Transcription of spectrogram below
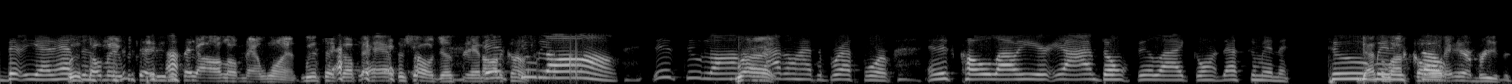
There, yeah, it has We're been so many we can't even say all of them at once. We'll take up the half the show just saying all the It's too countries. long. It's too long, Right. I don't have the breath for it. And it's cold out here. Yeah, I don't feel like going. That's too many. Too That's a many. lot of so, air breathing.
